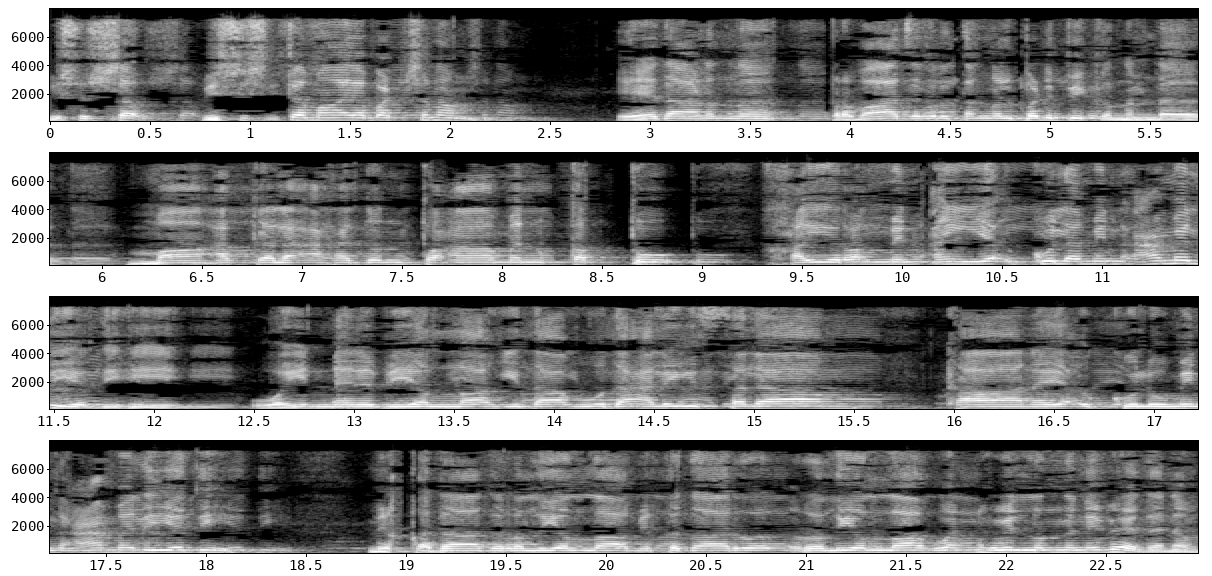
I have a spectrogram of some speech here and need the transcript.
വിശിഷ്ട വിശിഷ്ടമായ ഭക്ഷണം ഏതാണെന്ന് പ്രവാചകർ തങ്ങൾ പഠിപ്പിക്കുന്നുണ്ട്. മാ അക്കല അഹദുൻ ത്വആമൻ ഖത്തു ഖൈറൻ മിൻ അൻ മിൻ യദിഹി. വഇന്ന നബിയല്ലാഹി അലൈഹിസ്സലാം കാന യഅകുലു മിൻ അമലി യദിഹി മിഖ്ദാദ് റളിയല്ലാഹു മിഖ്ദാദ് റളിയല്ലാഹു അൻഹുവിൽ നിന്ന് നിവേദനം.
